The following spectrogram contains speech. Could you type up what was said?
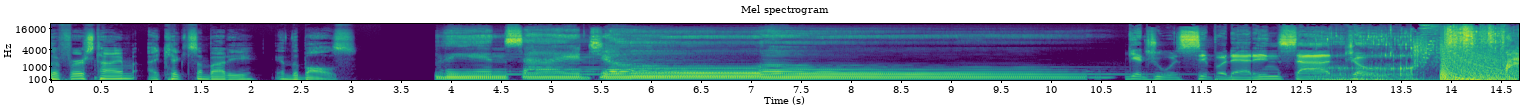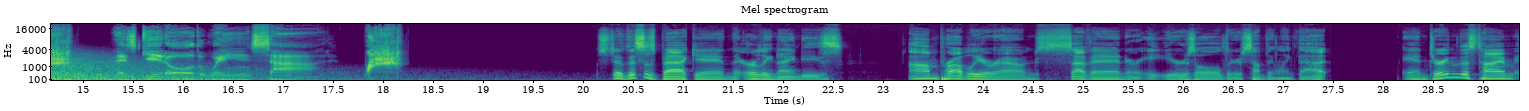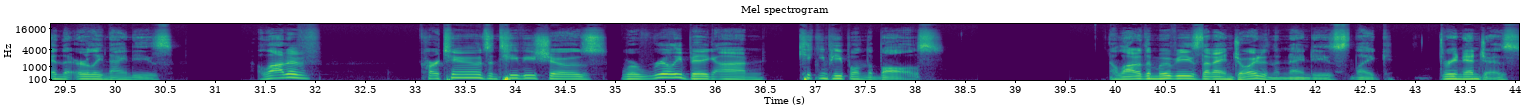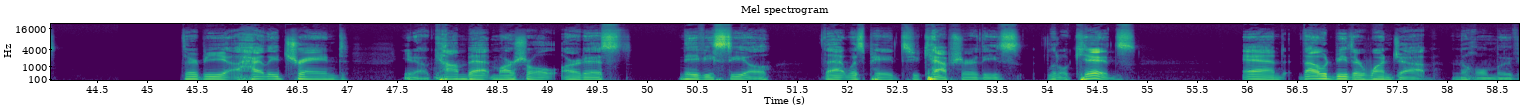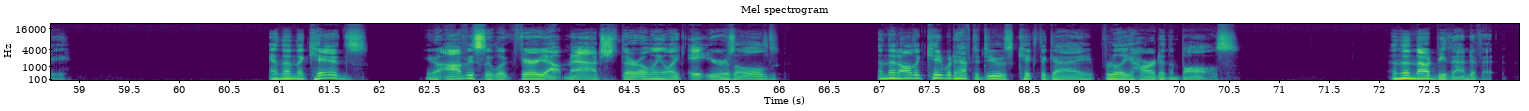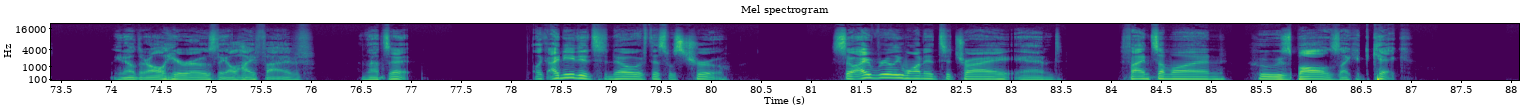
The first time I kicked somebody in the balls. The Inside Joe. Get you a sip of that inside Joe. Let's get all the way inside. So this is back in the early 90s. I'm probably around seven or eight years old or something like that. And during this time in the early 90s, a lot of cartoons and TV shows were really big on kicking people in the balls. A lot of the movies that I enjoyed in the 90s, like Three Ninjas, there'd be a highly trained, you know, combat martial artist, Navy SEAL that was paid to capture these little kids. And that would be their one job in the whole movie. And then the kids, you know, obviously look very outmatched. They're only like eight years old. And then all the kid would have to do is kick the guy really hard in the balls. And then that would be the end of it. You know, they're all heroes, they all high five, and that's it. Like, I needed to know if this was true. So I really wanted to try and find someone whose balls I could kick.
